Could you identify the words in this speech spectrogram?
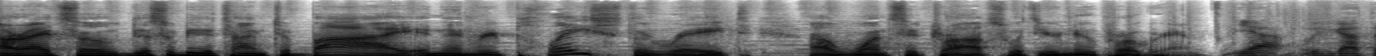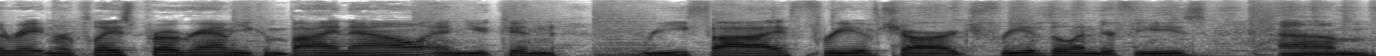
All right, so this will be the time to buy and then replace the rate uh, once it drops with your new program. Yeah, we've got the rate and replace program. You can buy now, and you can refi free of charge, free of the lender fees, um,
